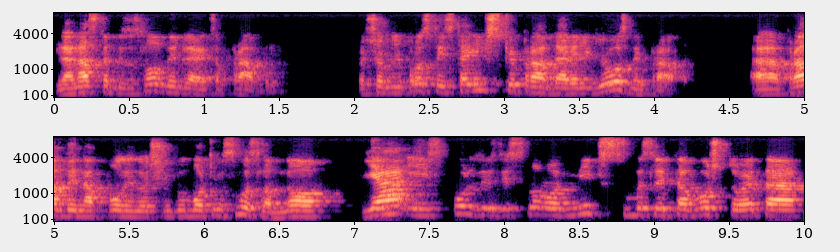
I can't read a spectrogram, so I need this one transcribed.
Для нас это, безусловно, является правдой. Причем не просто исторической правдой, а религиозной правдой. А, правдой наполненной очень глубоким смыслом. Но я и использую здесь слово миф в смысле того, что это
